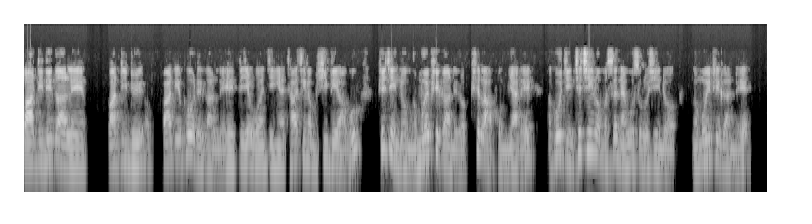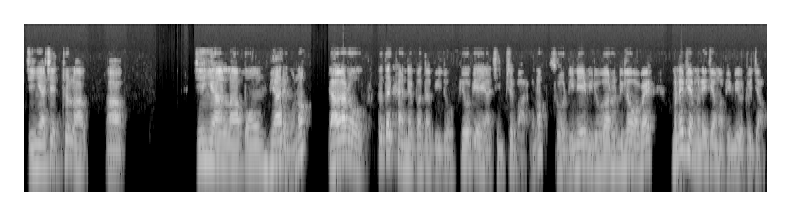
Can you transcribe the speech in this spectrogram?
ပါတီတွေကလည်းပါတီတွေပါတီဖို့တွေကလည်းတရားဝင်ကြီးညာချချင်းတော့မရှိသေးဘူးဖြစ်ချိန်တော့ငမွေးဖြစ်ကနေတော့ဖြစ်လာဖို့များတယ်အခုချိန်ချက်ချင်းတော့မဆက်နိုင်ဘူးဆိုလို့ရှိရင်တော့ငမွေးဖြစ်ကနေကြီးညာချက်ထွက်လာအာကြီးညာလာပုံများတယ်ပေါ့နော် ဒါကတော့သက်သက်ခံနဲ့ပတ်သက်ပြီးတော့ပြောပြရခြင်းဖြစ်ပါတယ်ပေါ့နော်ဆိုတော့ဒီနေ့ဗီဒီယိုကတော့ဒီလောက်ပါပဲမနေ့ပြန်မနေ့ကျမှပြင်ပြီးတော့တွေ့ကြအောင်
